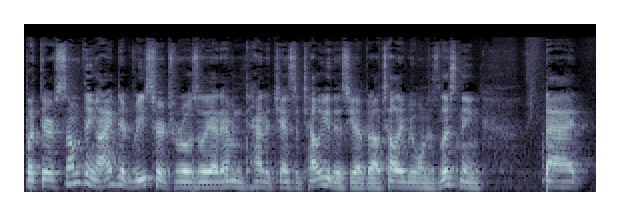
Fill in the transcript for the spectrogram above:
But there's something I did research, Rosalie. I haven't had a chance to tell you this yet, but I'll tell everyone who's listening that.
